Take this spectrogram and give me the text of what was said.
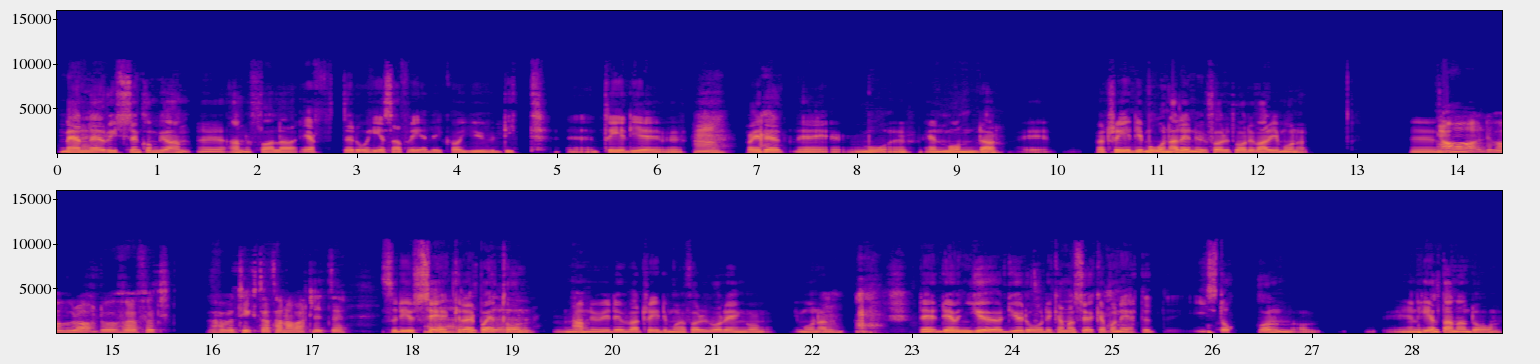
Men Nej. eh, ryssen kommer ju an, eh, anfalla efter då Hesa Fredrik har ljudit eh, tredje, Mm. vad är det, må, en måndag. Var tredje månad är nu, förut var det varje månad. Ja, det var bra. Då har jag, för, jag har väl tyckt att han har varit lite... Så det är ju säkrare Eh, på ett lite- håll. Men ja. nu är det var tredje månad, förut var det en gång i månaden. Mm. Det, det göd ju då, det kan man söka på nätet, i Stockholm en helt annan dag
